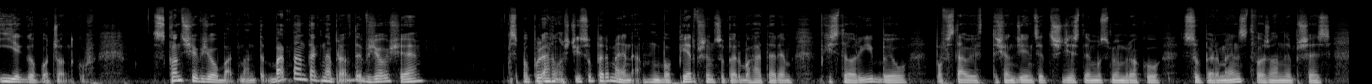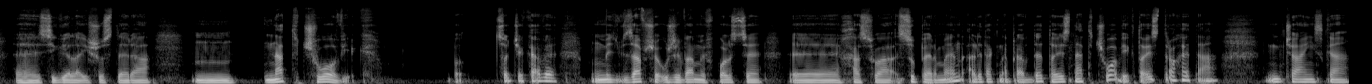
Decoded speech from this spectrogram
i jego początków. Skąd się wziął Batman? Batman tak naprawdę wziął się z popularności Supermana, bo pierwszym superbohaterem w historii był powstały w 1938 roku Superman, stworzony przez e, Sigela i Schustera mm, nadczłowiek co ciekawe, my zawsze używamy w Polsce e, hasła Superman, ale tak naprawdę to jest nadczłowiek. To jest trochę ta niczańska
